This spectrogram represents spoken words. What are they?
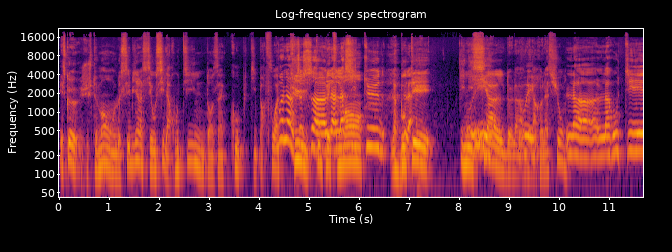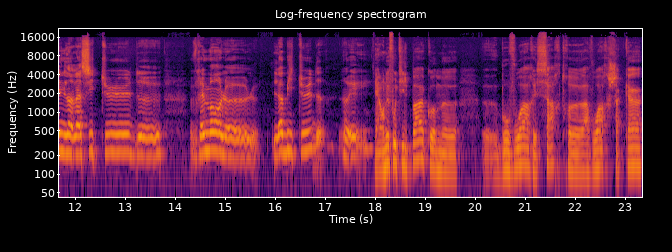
Est-ce que, justement, on le sait bien, c'est aussi la routine dans un couple qui parfois voilà, tue ça, la lassitude, la beauté initiale de, la, de, la, relation la, la, routine, la lassitude, euh, vraiment l'habitude. Oui. Et alors, ne faut-il pas, comme euh, euh, Beauvoir et Sartre, avoir chacun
